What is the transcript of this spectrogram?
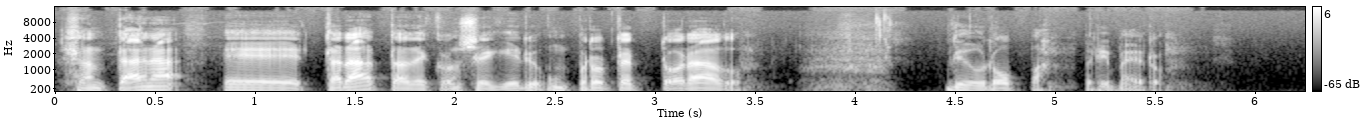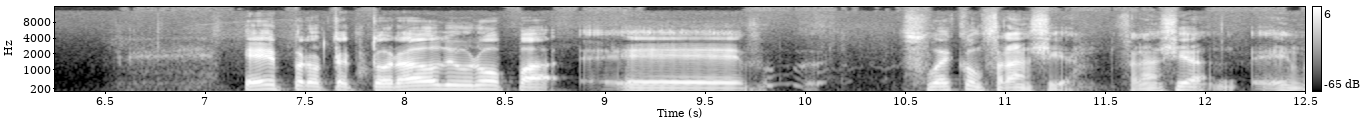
Santana eh, trata de conseguir un protectorado de Europa primero. El protectorado de Europa eh, fue con Francia. Francia eh,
